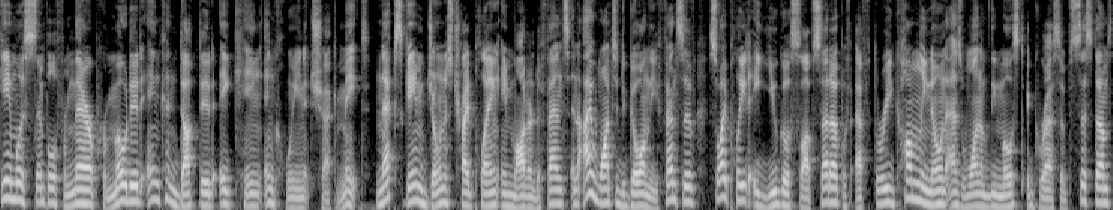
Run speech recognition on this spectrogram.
Game was simple from there, promoted and conducted a king and queen checkmate. Next game, Jonas tried playing a modern defense and I wanted to go on the offensive, so I played a Yugoslav setup with f3, commonly known as one of the most aggressive systems.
